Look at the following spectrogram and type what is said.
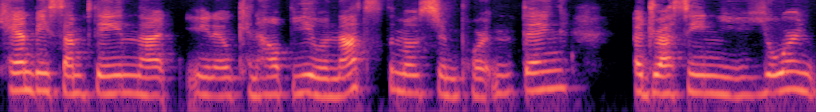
can be something that, you know, can help you. And that's the most important thing addressing your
